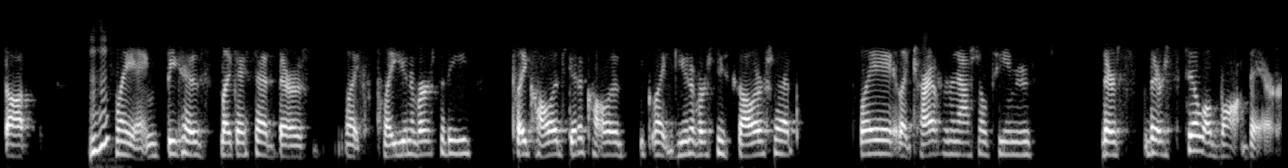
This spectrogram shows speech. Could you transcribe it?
stop Mhm. playing because, like I said, there's like play university, play college, get a college like university scholarship, play like try out for the national teams. There's there's still a lot there,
